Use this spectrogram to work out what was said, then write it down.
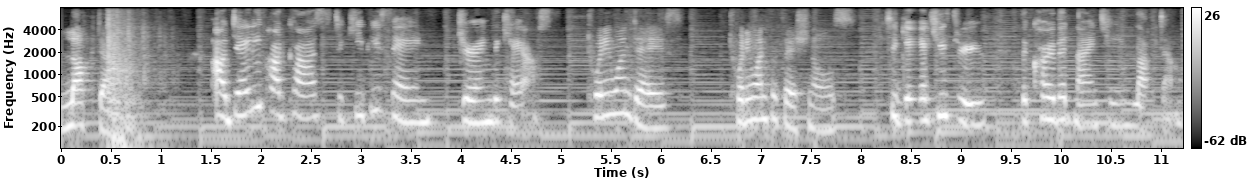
Lockdown. Our daily podcast to keep you sane during the chaos. 21 days, 21 professionals to get you through the COVID 19 lockdown.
